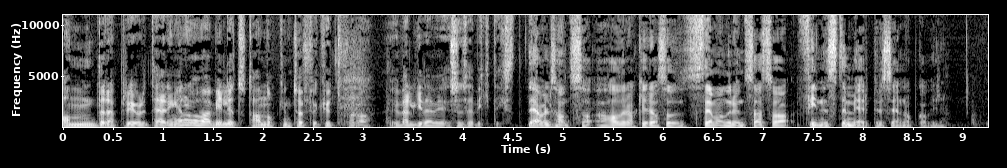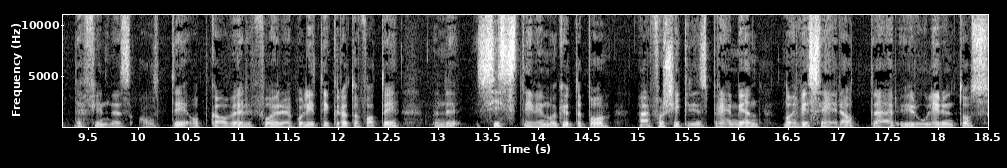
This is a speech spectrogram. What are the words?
andre prioriteringer og være villige til å ta noen tøffe kutt for å velge det vi syns er viktigst. Det er vel sant, Halleraker. Altså, ser man rundt seg, så finnes det mer presserende oppgaver? Det finnes alltid oppgaver for politikere å ta fatt i, men det siste vi må kutte på, er forsikringspremien når vi ser at det er urolig rundt oss.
